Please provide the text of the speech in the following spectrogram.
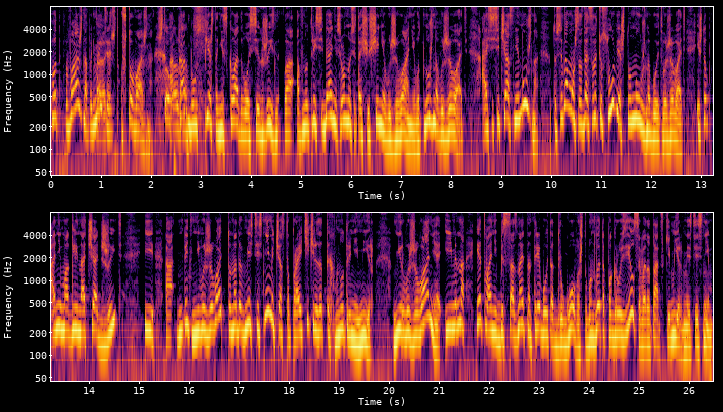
вот важно, понимаете, что, что важно? Что А важно? как бы успешно не складывалась их жизнь, а а внутри себя они все равно носят ощущение выживания. Вот нужно выживать. А если сейчас не нужно, то всегда можно создать, создать условия, что нужно будет выживать. И чтобы они могли начать жить и, а, понимаете, не выживать, то надо вместе с ними часто пройти через этот их внутренний мир. Мир выживания. И именно этого они бессознательно требуют от другого, чтобы он в это погрузился, в этот адский мир вместе с ним.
